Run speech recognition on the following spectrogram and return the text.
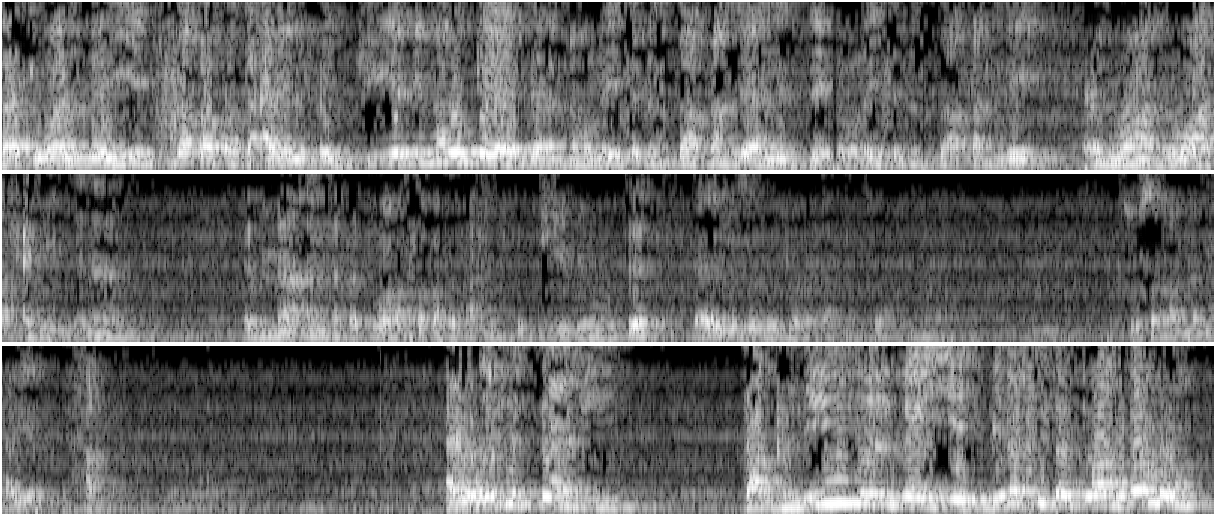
فتوى الميت سقطت عن الحجية بموته لأنه ليس مصداقا لأهل الذكر وليس مصداقا لعنوان رواة حديثنا. بما أن فتواه سقطت عن الحجية بموته لا يجوز الرجوع إلى فتوى. خصوصا أن الحي تحرك الوجه الثاني تقليد الميت بنفس فتواه دور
